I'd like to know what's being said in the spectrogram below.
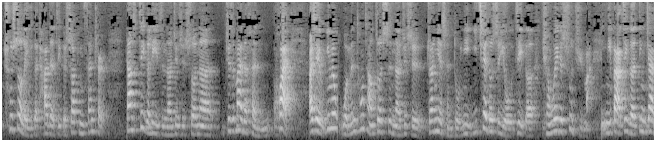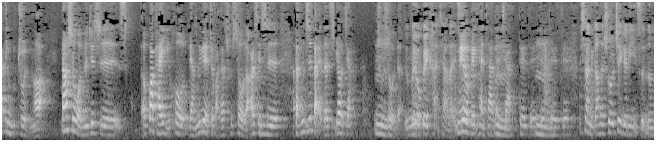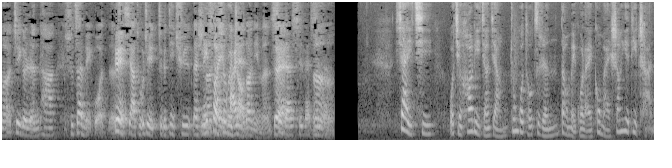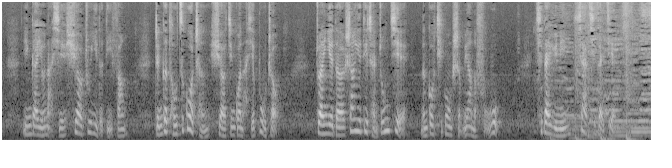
出售了一个他的这个 shopping center。当时这个例子呢，就是说呢，就是卖的很快。而且，因为我们通常做事呢，就是专业程度，你一切都是有这个权威的数据嘛。你把这个定价定准了，当时我们就是呃挂牌以后两个月就把它出售了，而且是百分之百的要价出售的，没有被砍下来，没有被砍下来价。对对对对对。像你刚才说这个例子，那么这个人他是在美国的，在西雅图这这个地区，但是他也会找到你们。是的，是的，是的。下一期。我请 Holly 讲讲中国投资人到美国来购买商业地产应该有哪些需要注意的地方，整个投资过程需要经过哪些步骤，专业的商业地产中介能够提供什么样的服务？期待与您下期再见。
